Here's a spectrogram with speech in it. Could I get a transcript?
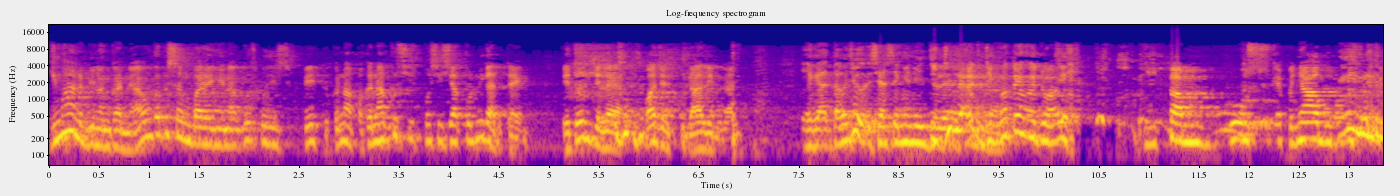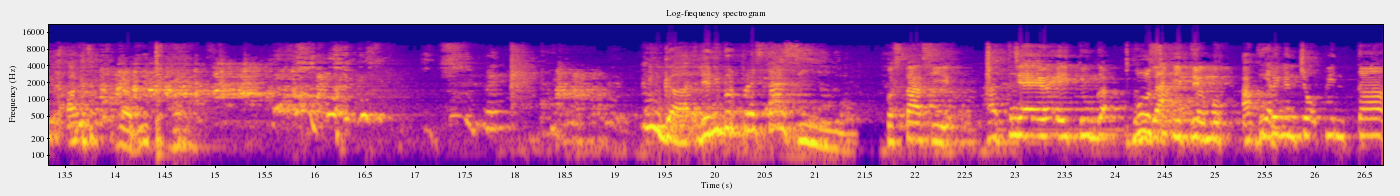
gimana bilangkannya? Aku gak bisa bayangin aku posisi itu. Kenapa? Karena aku sih posisi aku ini ganteng. Itu jelek. Wajar tinggalin kan. ya gak tahu juga si asing ini jelek Jelek anjing. Kau yang itu ih, hitam, bus, kayak penyabu. Ini aku penyabu. enggak dia ini berprestasi Prestasi. Atau- Cewek itu enggak bullshit Enggak. itu yang mau. Aku Iya. pengen cowok pintar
